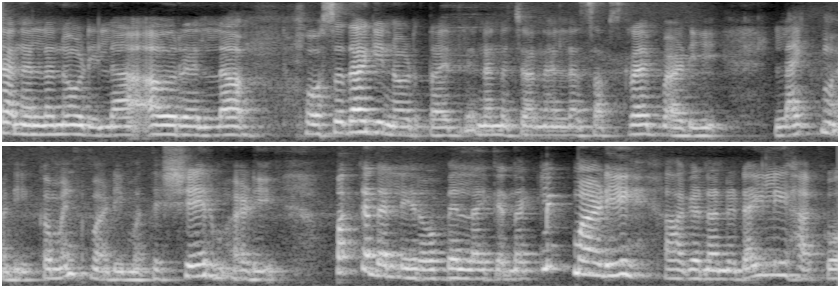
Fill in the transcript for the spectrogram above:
ಚಾನೆಲ್ನ ನೋಡಿಲ್ಲ, ಅವರೆಲ್ಲ ಹೊಸದಾಗಿ ನೋಡ್ತಾ ಇದ್ದರೆ ನನ್ನ ಚಾನೆಲ್ನ ಸಬ್ಸ್ಕ್ರೈಬ್ ಮಾಡಿ ಲೈಕ್ ಮಾಡಿ ಕಮೆಂಟ್ ಮಾಡಿ, ಮತ್ತು ಶೇರ್ ಮಾಡಿ. ಪಕ್ಕದಲ್ಲಿರೋ ಬೆಲ್ ಐಕನ್ನ ಕ್ಲಿಕ್ ಮಾಡಿ. ಆಗ ನಾನು ಡೈಲಿ ಹಾಕೋ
